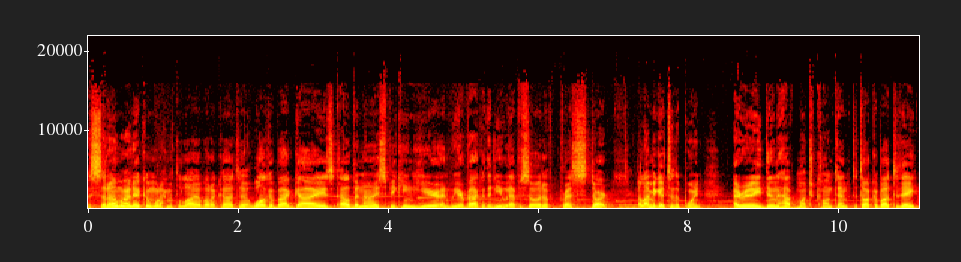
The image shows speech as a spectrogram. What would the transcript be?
Assalamu alaikum wa rahmatullahi wa barakatuh. Welcome back, guys. Al Banai speaking here, and we are back with a new episode of Press Start. Now, let me get to the point. I really didn't have much content to talk about today,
